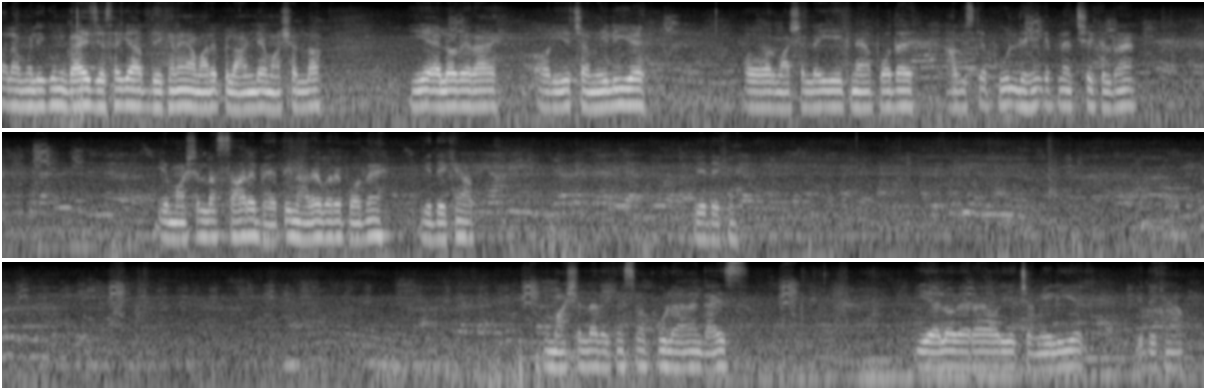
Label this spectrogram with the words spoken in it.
असलकुम गाय जैसा कि आप देख रहे हैं, हमारे प्लांट है, माशाल्लाह। ये एलोवेरा है और ये चमेली है और माशाल्लाह ये एक नया पौधा है। आप इसके फूल देखें, कितने अच्छे खिल रहे हैं। ये माशाल्लाह सारे बेहतरीन हरे भरे पौधे हैं। ये देखें आप। ये देखें। माशाल्लाह देखें, इसमें फूल आए हैं गाइस ये एलोवेरा है और ये चमेली है। ये देखें आप।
